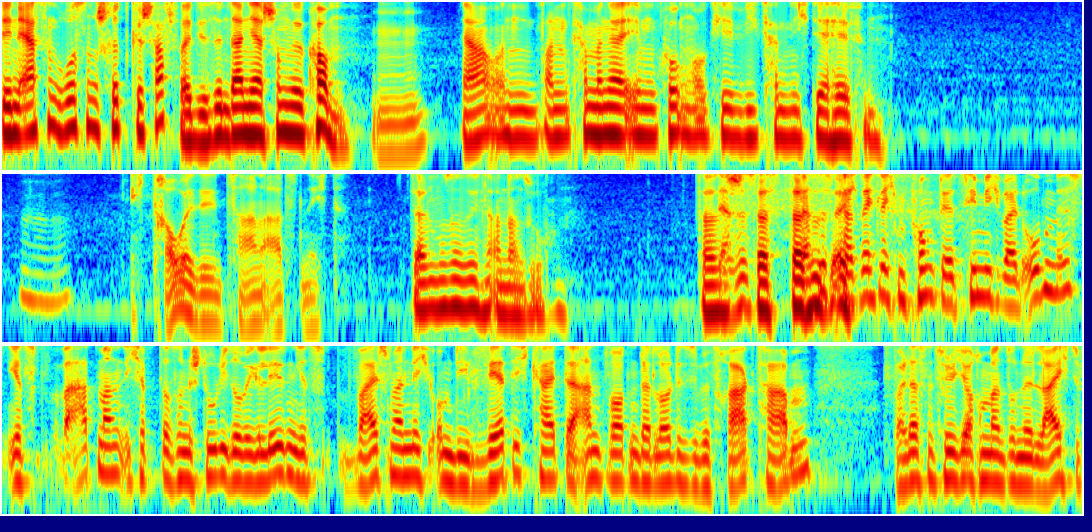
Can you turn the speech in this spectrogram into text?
den ersten großen Schritt geschafft, weil die sind dann ja schon gekommen. Mhm. Ja, und dann kann man ja eben gucken, okay, wie kann ich dir helfen? Ich traue den Zahnarzt nicht. Dann muss man sich einen anderen suchen. Das, das ist, das, das, ist, ist tatsächlich ein Punkt, der ziemlich weit oben ist. Jetzt hat man, ich habe da so eine Studie drüber gelesen, jetzt weiß man nicht um die Wertigkeit der Antworten der Leute, die sie befragt haben, weil das natürlich auch immer so eine leichte,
